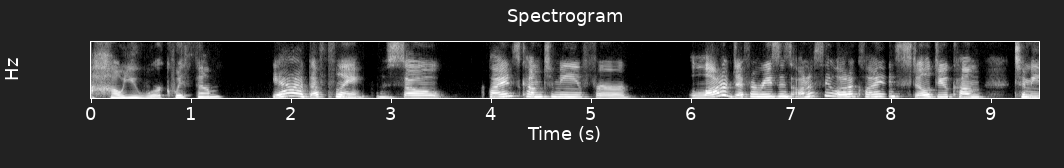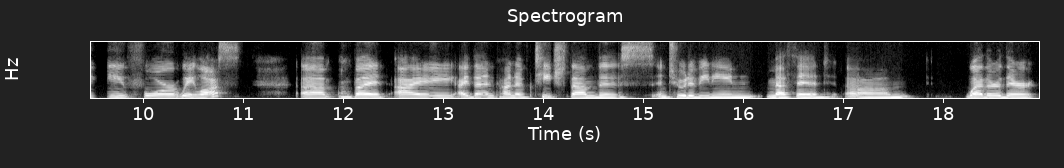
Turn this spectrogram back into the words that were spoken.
how you work with them? Yeah, definitely. So, clients come to me for a lot of different reasons. Honestly, a lot of clients still do come to me for weight loss. Um, but I I then kind of teach them this intuitive eating method, um, whether they're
